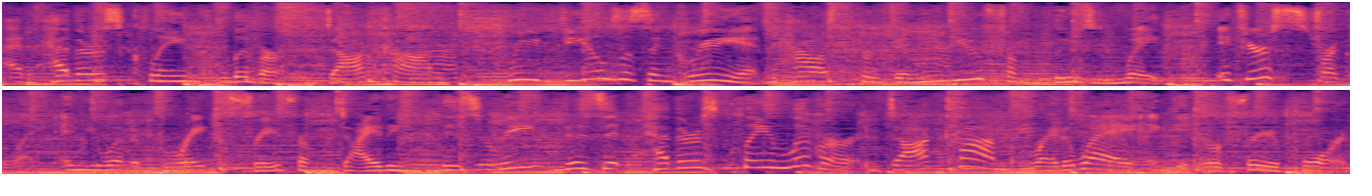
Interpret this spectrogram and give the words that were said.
at heatherscleanliver.com. Reveals this ingredient and how it's preventing you from losing weight. If you're struggling and you want to break free from dieting misery, visit heatherscleanliver.com right away and get your free report.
